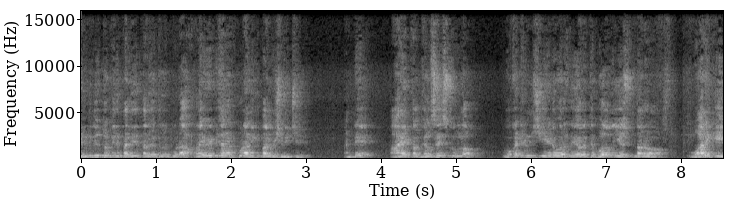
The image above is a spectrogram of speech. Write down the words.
ఎనిమిది తొమ్మిది పది తరగతులకు కూడా ప్రైవేట్గా నడుపుకోవడానికి పర్మిషన్ ఇచ్చింది. అంటే ఆ యొక్క గర్ల్స్ హై స్కూల్లో ఒకటి నుంచి ఏడు వరకు ఎవరైతే బోధన చేస్తున్నారో వారికి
